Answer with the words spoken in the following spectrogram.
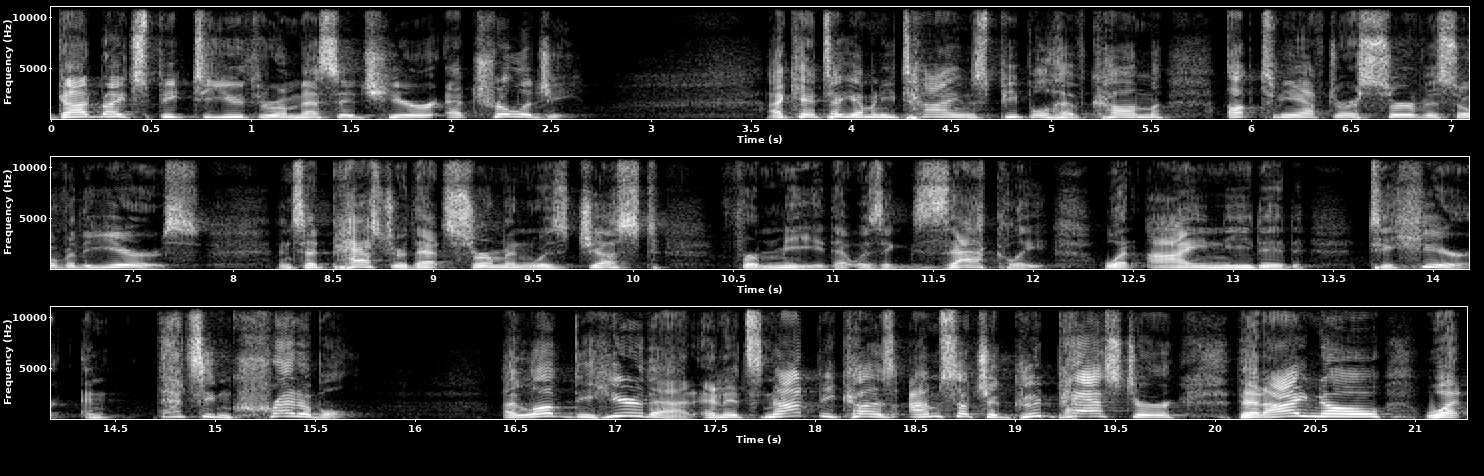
God might speak to you through a message here at Trilogy. I can't tell you how many times people have come up to me after a service over the years and said, Pastor, that sermon was just for me. That was exactly what I needed to hear. And that's incredible. I love to hear that. And it's not because I'm such a good pastor that I know what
